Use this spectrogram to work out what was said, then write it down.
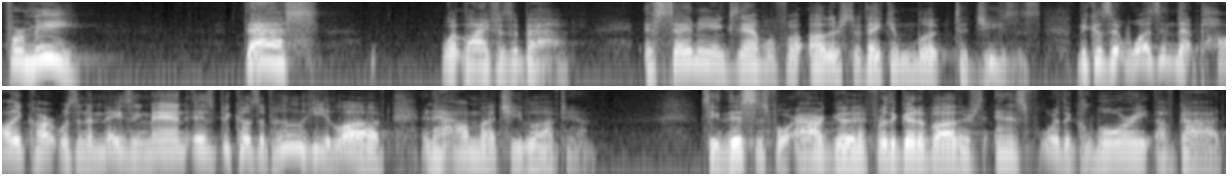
for me. That's what life is about. Is setting an example for others so they can look to Jesus. Because it wasn't that Polycarp was an amazing man, is because of who he loved and how much he loved him. See, this is for our good, for the good of others, and it's for the glory of God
